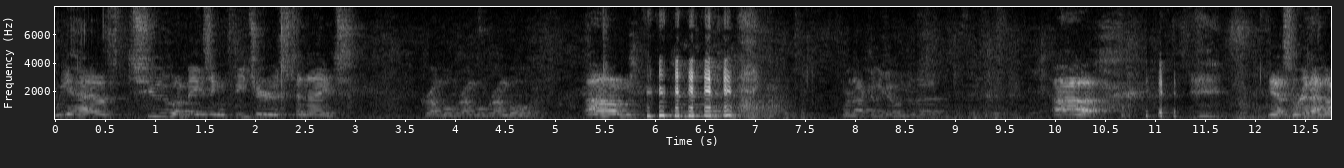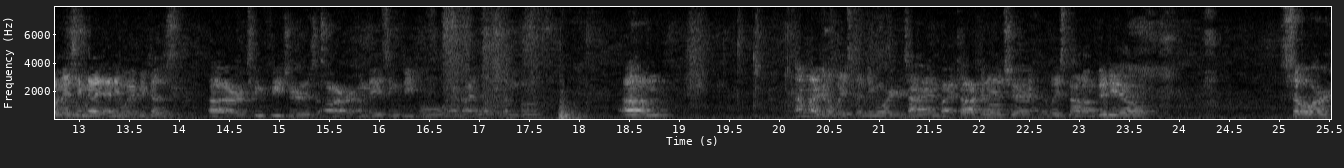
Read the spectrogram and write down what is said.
We have two amazing features tonight. Grumble, grumble, grumble. Um, we're not going to go into that. Uh, yes, we're going to have an amazing night anyway because our two features are amazing people and I love them both. Um, I'm not going to waste any more of your time by talking at you, at least not on video. So, our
